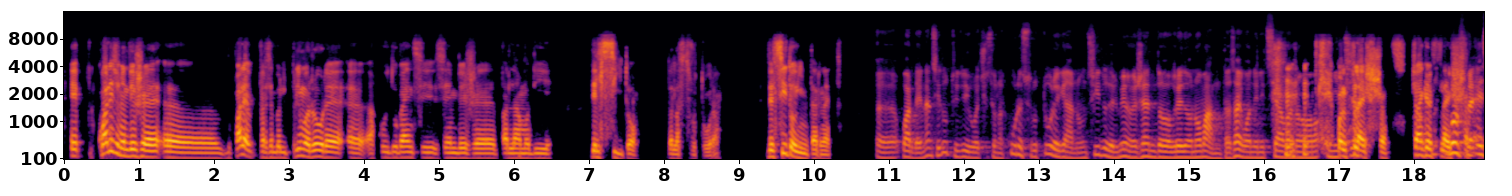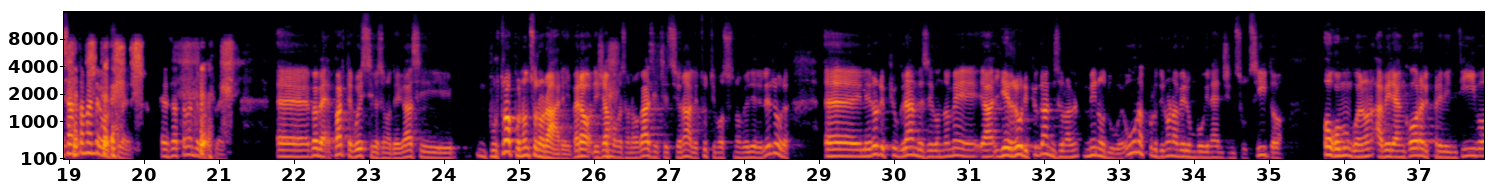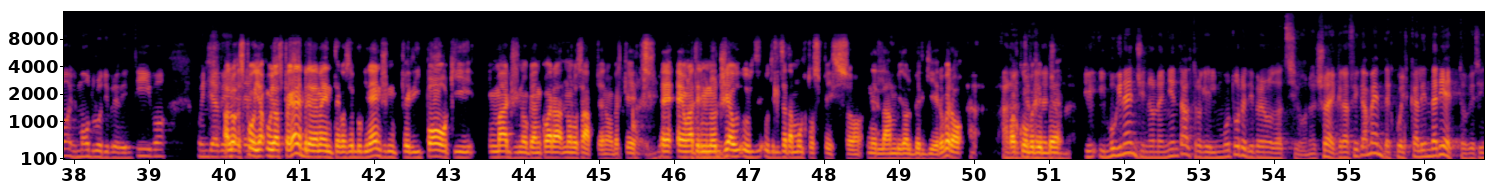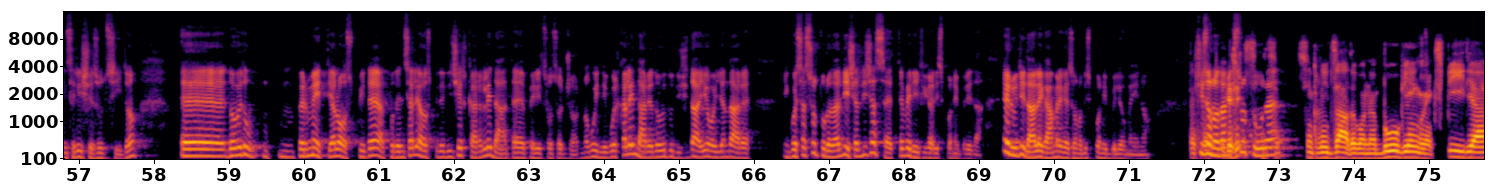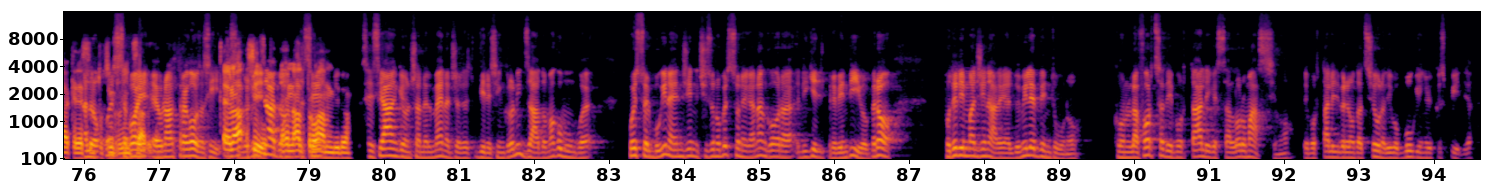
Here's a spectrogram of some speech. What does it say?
E quali sono invece, eh, qual è per esempio il primo errore eh, a cui tu pensi se invece parliamo di del sito della struttura, del sito internet. Uh, guarda, innanzitutto ti dico che ci sono alcune strutture che hanno un sito del 1990, sai quando iniziavano... iniziavano... col flash, c'è anche il flash. flash esattamente col flash. esattamente col flash. Eh, vabbè, a parte questi che sono dei casi, purtroppo non sono rari, però diciamo che sono casi eccezionali, tutti possono vedere l'errore. Eh, l'errore più grande, secondo me, ah, gli errori più grandi sono almeno due. Uno è quello di non avere un booking engine sul sito, o comunque non avere ancora il preventivo, il modulo di preventivo. Quindi avere... Allora, voglio, voglio spiegare brevemente cos'è Booking Engine per i pochi, immagino che ancora non lo sappiano, perché ah, è, è, una terminologia utilizzata molto spesso nell'ambito alberghiero, però... Qualcuno potrebbe... Il, il, booking engine non è nient'altro che il motore di prenotazione, cioè graficamente è quel calendarietto che si inserisce sul sito eh, dove tu mh, permetti all'ospite, al potenziale ospite, di cercare le date per il suo soggiorno. Quindi quel calendario dove tu dici, dai, io voglio andare in questa struttura dal 10 al 17, verifica disponibilità e lui ti dà le camere che sono disponibili o meno. Perfetto. Ci sono tante strutture. Sincronizzato con Booking, con Expedia, che adesso allora, è tutto poi è un'altra cosa, sì. È, una, sì, è un altro se, ambito. Se si ha anche un channel manager viene sincronizzato, ma comunque questo è il Booking Engine. Ci sono persone che hanno ancora richiede il preventivo, però potete immaginare che nel 2021 con la forza dei portali che sta al loro massimo, dei portali di prenotazione tipo Booking e Expedia,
